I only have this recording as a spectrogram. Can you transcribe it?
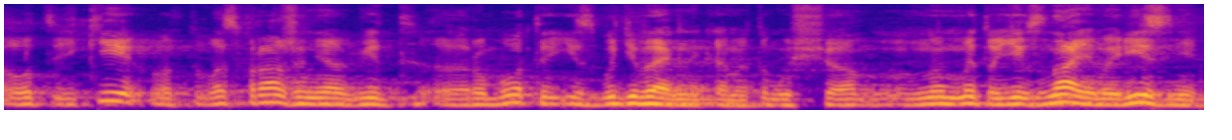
От які от у вас враження від е, роботи із будівельниками, тому що ну ми то їх знаємо різні.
